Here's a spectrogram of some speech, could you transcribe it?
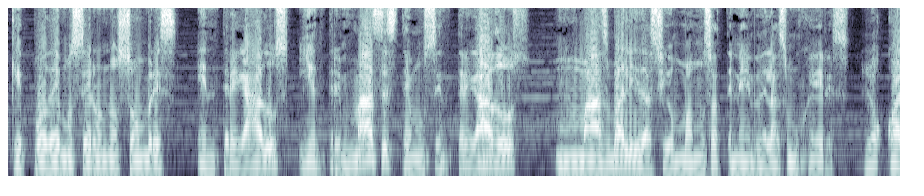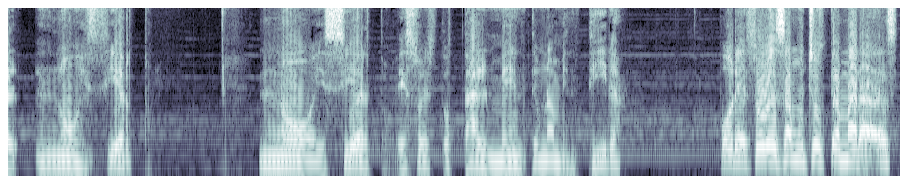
que podemos ser unos hombres entregados y entre más estemos entregados, más validación vamos a tener de las mujeres, lo cual no es cierto. No es cierto, eso es totalmente una mentira. Por eso ves a muchos camaradas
